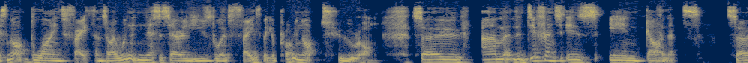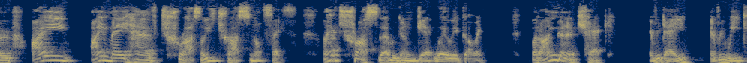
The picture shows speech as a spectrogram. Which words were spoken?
It's not blind faith. And so I wouldn't necessarily use the word faith, but you're probably not too wrong. So um, the difference is in governance. So I I may have trust. I use trust, not faith. I have trust that we're going to get where we're going. But I'm going to check every day, every week,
